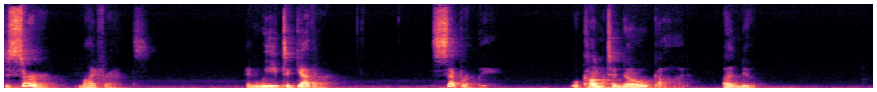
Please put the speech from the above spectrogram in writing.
Discern, my friends and we together, separately, will come to know God anew.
